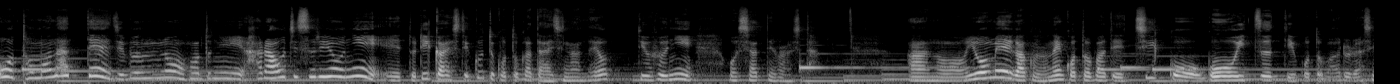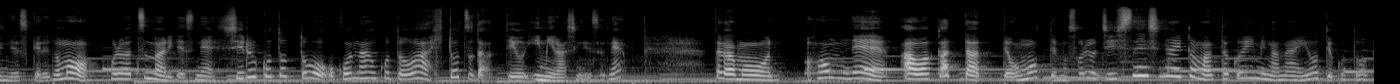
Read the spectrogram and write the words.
を伴って自分の本当に腹落ちするように、えーと、理解していくってことが大事なんだよっていうふうにおっしゃってました。あの陽明学の、ね、言葉で知行合一っていう言葉あるらしいんですけれどもこれはつまりですね知ることと行うことは一つだっていう意味らしいんですよね。だからもう本であ分かったって思ってもそれを実践しないと全く意味がないよっていうことを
